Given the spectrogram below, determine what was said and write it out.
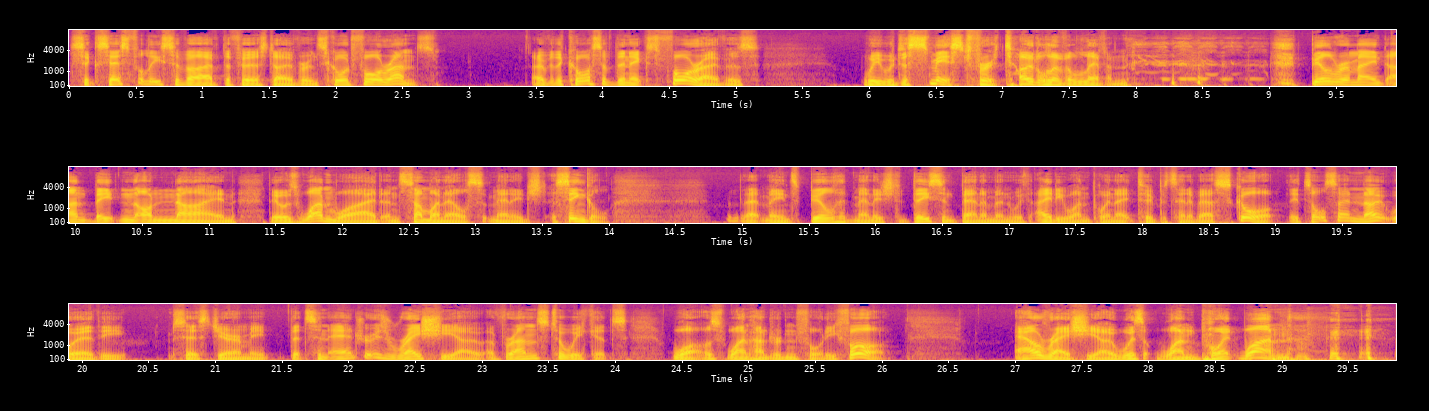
successfully survived the first over and scored four runs. Over the course of the next four overs, we were dismissed for a total of 11. Bill remained unbeaten on nine. There was one wide, and someone else managed a single. That means Bill had managed a decent Bannerman with 81.82% of our score. It's also noteworthy, says Jeremy, that St Andrews' ratio of runs to wickets was 144. Our ratio was 1.1.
